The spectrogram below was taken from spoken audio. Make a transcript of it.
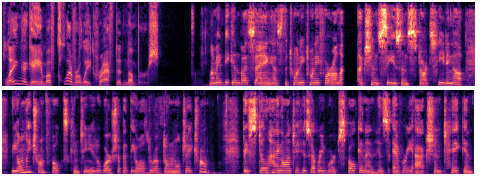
playing a game of cleverly crafted numbers. Let me begin by saying, as the 2024 election season starts heating up, the only Trump folks continue to worship at the altar of Donald J. Trump. They still hang on to his every word spoken and his every action taken,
